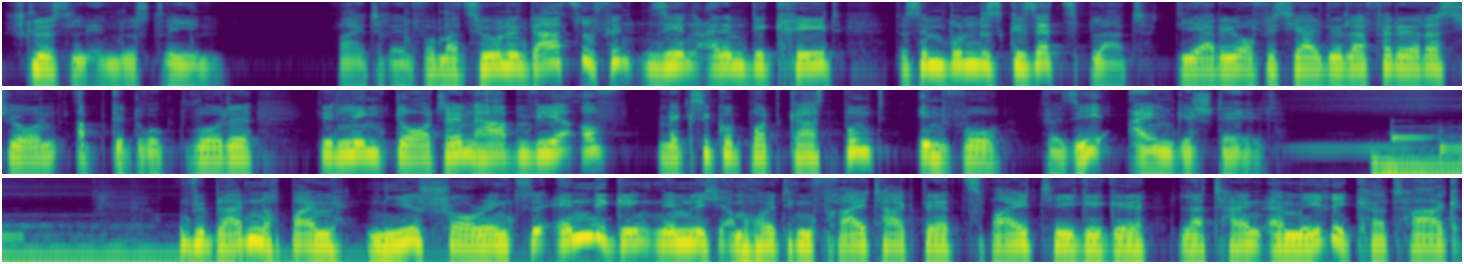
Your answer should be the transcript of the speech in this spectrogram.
Schlüsselindustrien. Weitere Informationen dazu finden Sie in einem Dekret, das im Bundesgesetzblatt Diario Oficial de la Federación abgedruckt wurde. Den Link dorthin haben wir auf mexikopodcast.info für Sie eingestellt. Und wir bleiben noch beim Nearshoring. Zu Ende ging nämlich am heutigen Freitag der zweitägige Lateinamerika-Tag,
